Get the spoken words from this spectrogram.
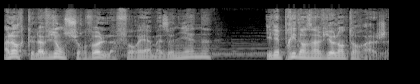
Alors que l'avion survole la forêt amazonienne, il est pris dans un violent orage.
